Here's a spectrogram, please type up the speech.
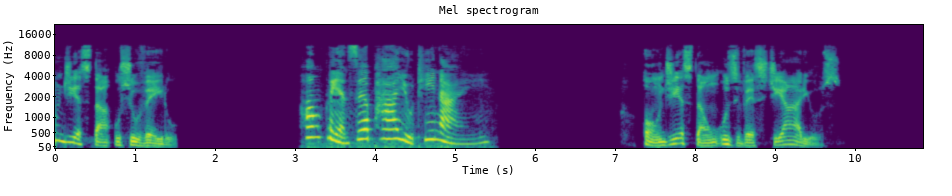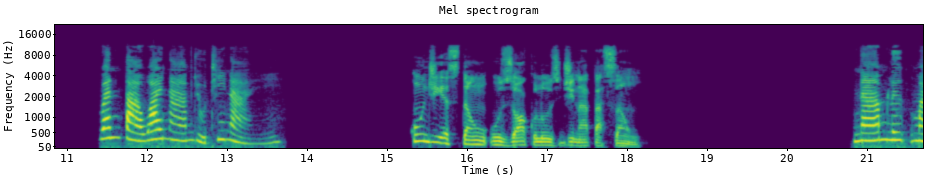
onde está o chuveiro ห้องเปลี่ยนเสื้อผ้าอยู่ที่ไหน onde estão os vestiários แว่นตาว่ายน้ำอยู่ที่ไหน onde estão os óculos de natação น้ำลึกไหม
